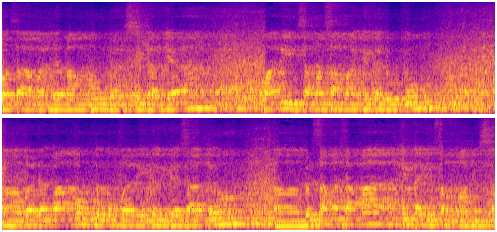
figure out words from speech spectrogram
kota Bandar Lampung dan sekitarnya mari sama-sama kita dukung uh, Badak Lampung untuk kembali ke Liga 1 uh, bersama-sama kita insya Allah bisa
